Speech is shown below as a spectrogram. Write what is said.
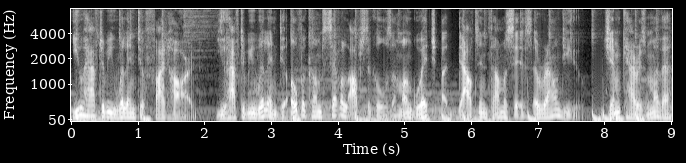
You have to be willing to fight hard, you have to be willing to overcome several obstacles among which are doubting Thomases around you. Jim Carrey's mother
